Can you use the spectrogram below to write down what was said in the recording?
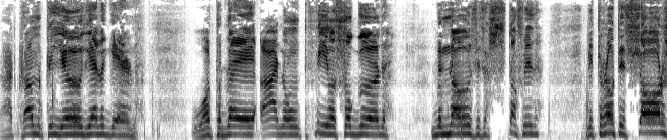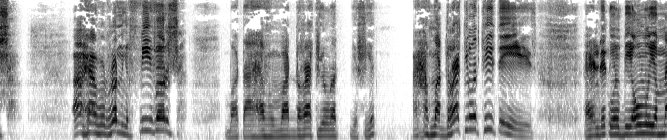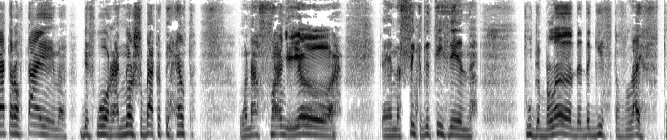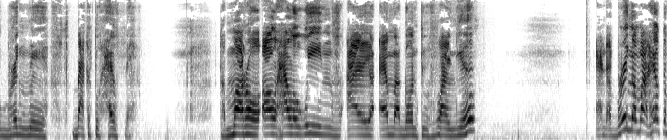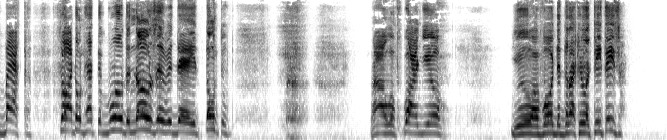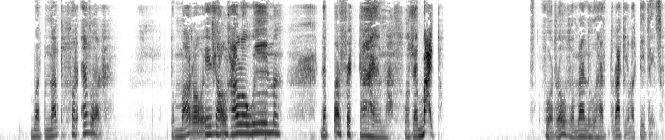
I come to you yet again. Well, today I don't feel so good. The nose is stuffed. The throat is sore. I have running fevers, but I have my Dracula. You see it? I have my Dracula teethies. And it will be only a matter of time before I nurse back to health when I find you and sink the teeth in to the blood, the gift of life to bring me back to health. Tomorrow, all Halloweens, I am going to find you and bring my health back so I don't have to blow the nose every day. Don't. I will find you. You avoid the Dracula teethies, but not forever. Tomorrow is all Halloween, the perfect time for the bite for those men who have Dracula teethies.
